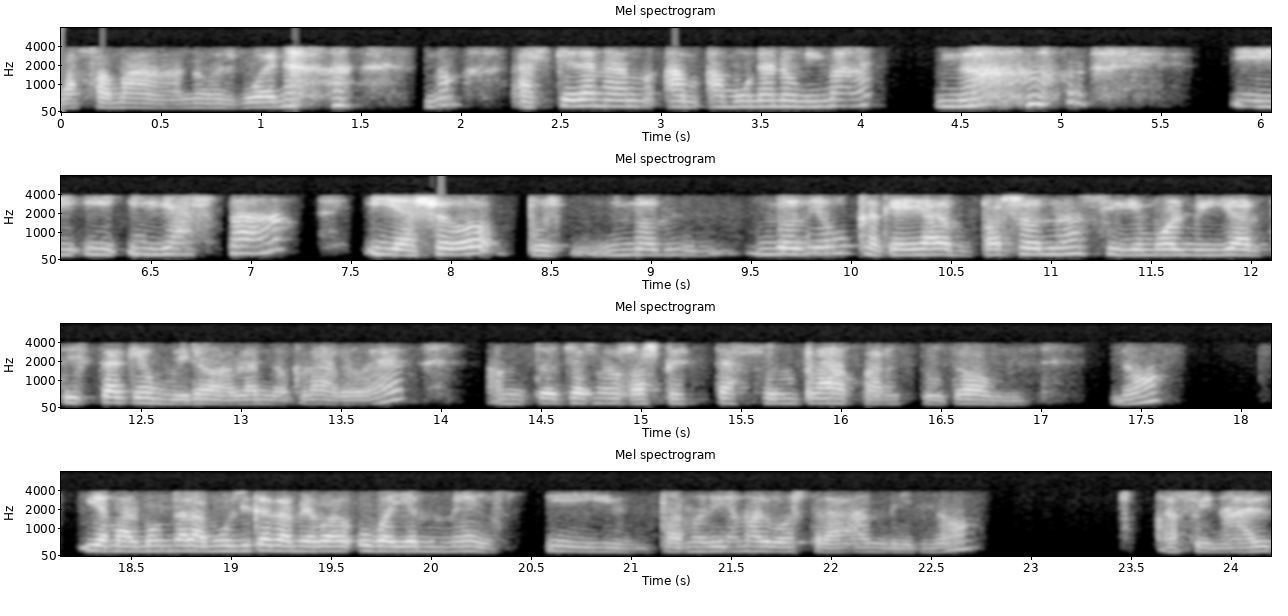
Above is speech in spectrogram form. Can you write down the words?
la fama no és bona, no? es queden amb, amb, amb un anonimat no? I, i, i ja està, i això pues, no, no diu que aquella persona sigui molt millor artista que un miró, hablando claro, eh? amb tots els meus respectes sempre per tothom, no? I amb el món de la música també ho veiem més, i per no dir amb el vostre àmbit, no? Al final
